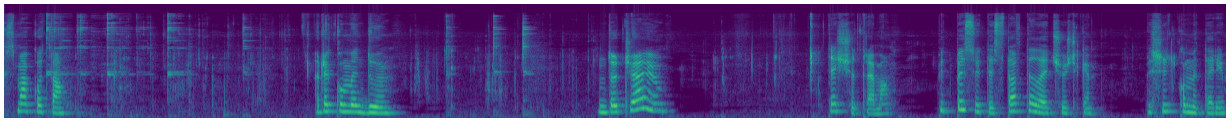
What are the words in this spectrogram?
Смакота. Рекомендую. До чаю те, що треба. Підписуйтесь, ставте лайчучки, пишіть коментарі.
